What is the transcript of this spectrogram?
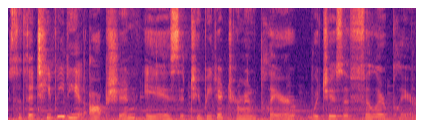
So the TBD option is a to be determined player, which is a filler player.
